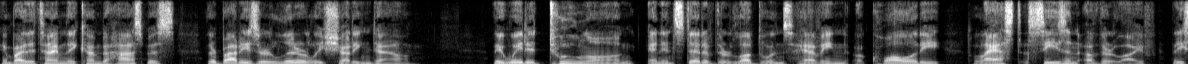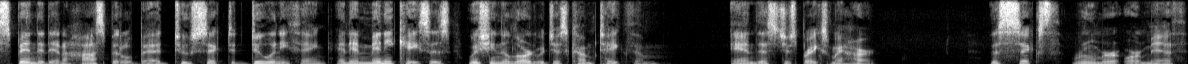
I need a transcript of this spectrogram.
And by the time they come to hospice, their bodies are literally shutting down. They waited too long, and instead of their loved ones having a quality last season of their life, they spend it in a hospital bed, too sick to do anything, and in many cases, wishing the Lord would just come take them. And this just breaks my heart. The sixth rumor or myth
